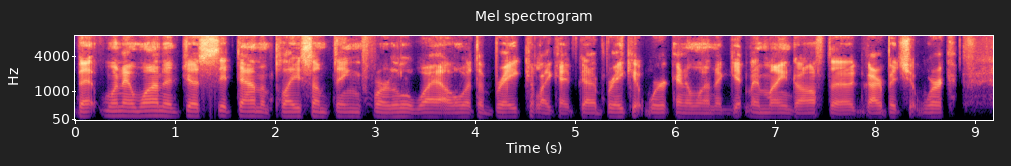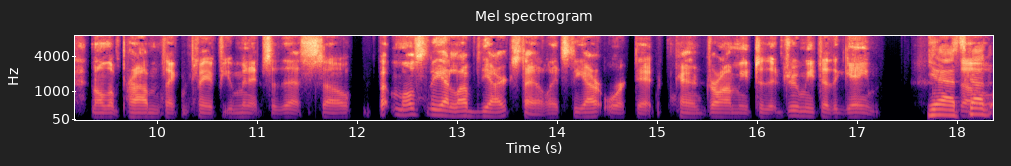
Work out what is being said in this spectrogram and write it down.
But when I want to just sit down and play something for a little while with a break, like I've got a break at work and I want to get my mind off the garbage at work and all the problems, I can play a few minutes of this. So, but mostly I love the art style. It's the artwork that kind of draw me to the drew me to the game. Yeah, it's So, got uh,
